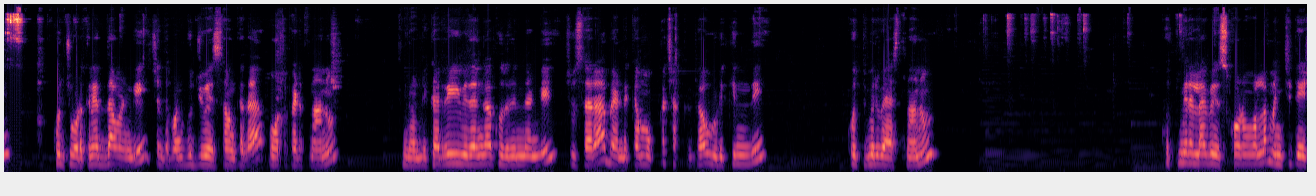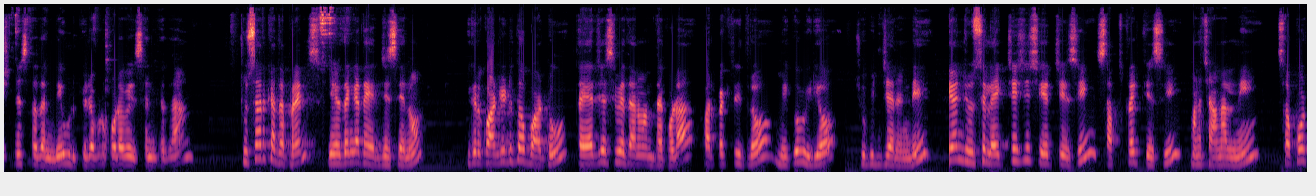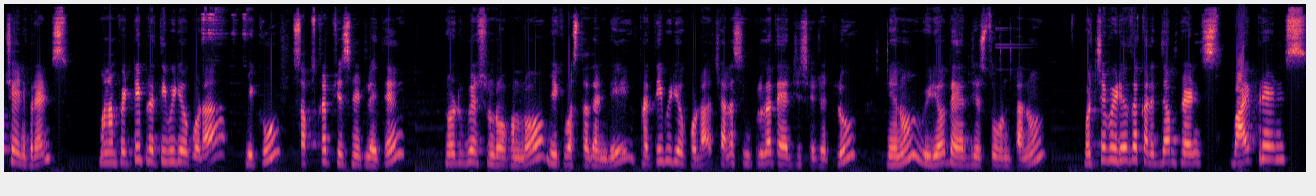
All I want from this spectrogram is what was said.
కొంచెం ఉడకనిద్దామండి. చింతపండు గుజ్జు వేసాం కదా మూత పెడుతున్నాను. ఇదిగోండి కర్రీ ఈ విధంగా కుదిరిందండి. చూసారా బెండకాయ ముక్క చక్కగా ఉడికింది. కొత్తిమీర వేస్తున్నాను. కొత్తిమీర ఇలా వేసుకోవడం వల్ల మంచి టేస్ట్ ఇస్తుందండి. ఉడికేటప్పుడు కూడా వేసాను కదా. చూసారు కదా ఫ్రెండ్స్ ఏ విధంగా తయారు చేశాను? ఇక్కడ క్వాంటిటీతో పాటు తయారు చేసే విధానం అంతా కూడా పర్ఫెక్ట్ రీతిలో మీకు వీడియో చూపించానండి. వీడియోని చూసి లైక్ చేసి షేర్ చేసి సబ్స్క్రైబ్ చేసి మన ఛానల్ని సపోర్ట్ చేయండి ఫ్రెండ్స్ మనం పెట్టి ప్రతి వీడియో కూడా మీకు సబ్స్క్రైబ్ చేసినట్లయితే నోటిఫికేషన్ రూపంలో మీకు వస్తుందండి. ప్రతి వీడియో కూడా చాలా సింపుల్గా తయారు చేసేటట్లు నేను వీడియో తయారు చేస్తూ ఉంటాను. వచ్చే వీడియోతో కలుద్దాం ఫ్రెండ్స్ బాయ్ ఫ్రెండ్స్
